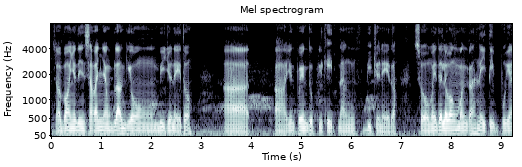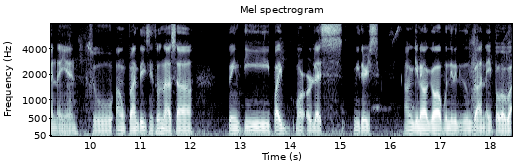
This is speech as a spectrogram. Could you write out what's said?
So abangan nyo din sa kanyang vlog yung video na ito. At uh, yun po yung duplicate ng video na ito. So may dalawang mangga native po yan ayan. So ang frontage nito nasa 25 more or less meters ang ginagawa po nila ditong daan ay pababa.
